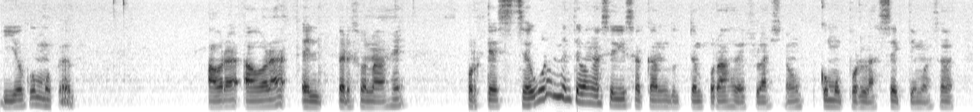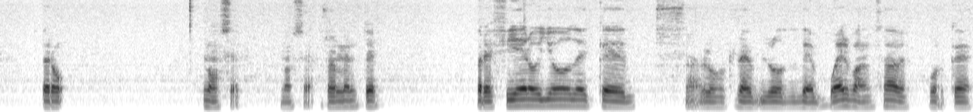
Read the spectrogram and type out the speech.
Y yo como que ahora, ahora el personaje, porque seguramente van a seguir sacando temporadas de Flash, como por la séptima, ¿sabes? Pero no sé, no sé, realmente prefiero yo de que los lo devuelvan, ¿sabes? Porque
